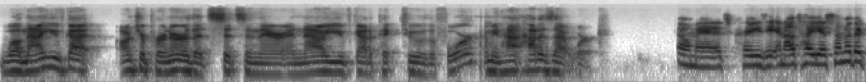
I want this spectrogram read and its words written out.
Well, now you've got entrepreneur that sits in there, and now you've got to pick two of the four. I mean, how how does that work? Oh man, it's crazy. And I'll tell you, some of the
